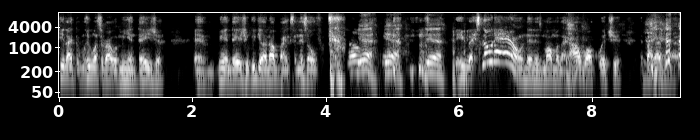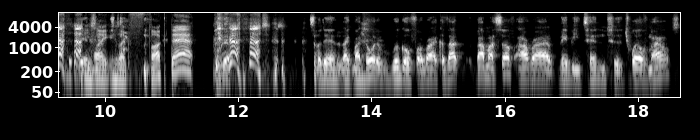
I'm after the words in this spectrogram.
he like he wants to ride with me and Deja. And me and Deja, we get on our bikes and it's over. Yeah, yeah, yeah. And he like, slow down. Then his mama like, I'll walk with you. And by that time, He's like, he's like, fuck that. so then like my daughter will go for a ride because I by myself I ride maybe ten to twelve miles.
